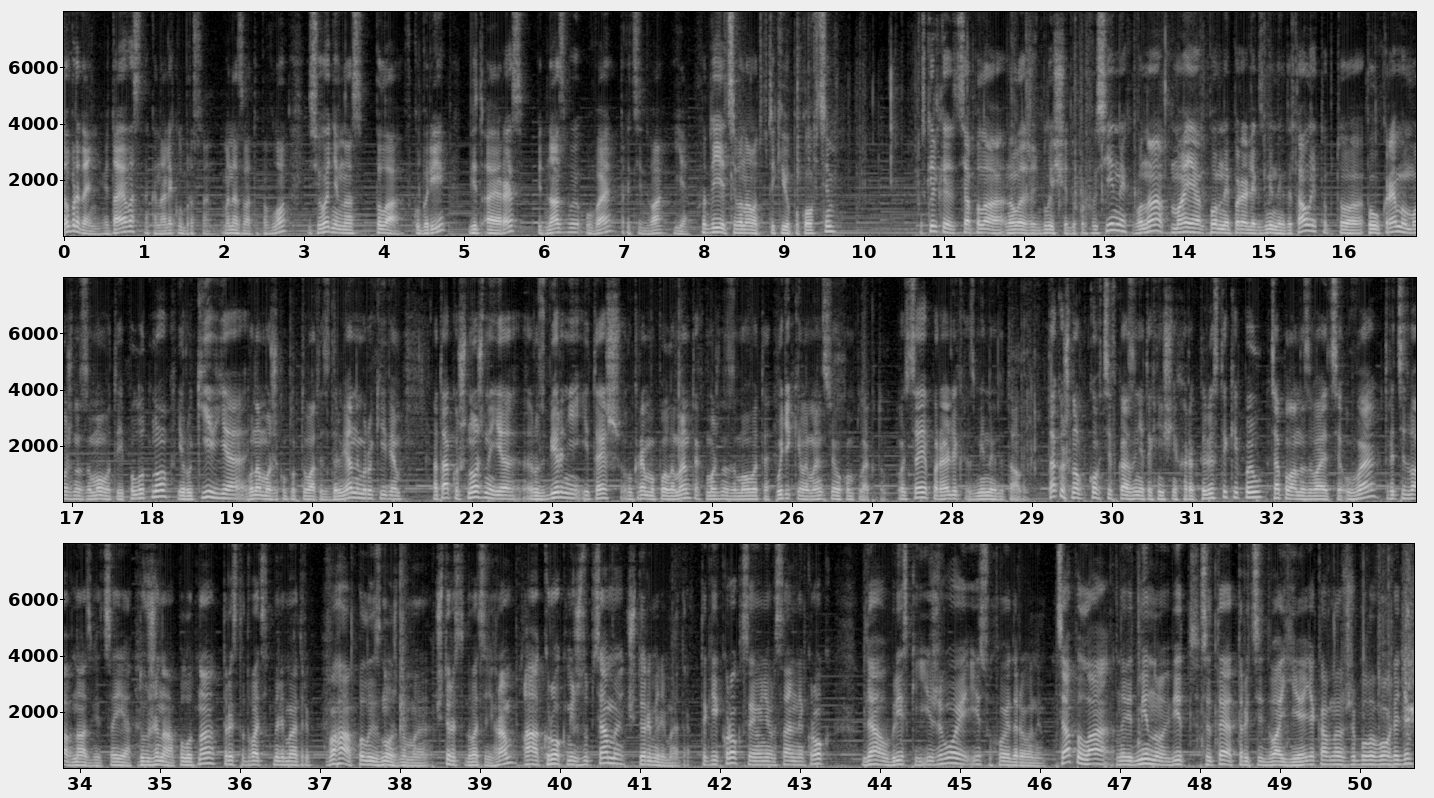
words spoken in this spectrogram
Добрий день, вітаю вас на каналі Клуб Рослин. Мене звати Павло, і сьогодні в нас пила в кубурі від АРС під назвою ув 32 е Продається вона от в такій упаковці. Оскільки ця пила належить ближче до професійних, вона має повний перелік змінних деталей, тобто по окремо можна замовити і полотно, і руків'я. Вона може комплектувати з дерев'яним руків'ям, а також ножни є розбірні і теж окремо по елементах можна замовити будь-який елемент цього комплекту. Ось це є перелік змінних деталей. Також на упаковці вказані технічні характеристики пил. Ця пила називається UV. 32 в назві це є довжина полотна 320 мм, вага пили з ножнами 420 грам, а крок між зубцями 4 мм. Такий крок це універсальний крок для обрізки і живої, і сухої деревини. Ця пила, на відміну від CT32E, яка в нас вже була в огляді,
